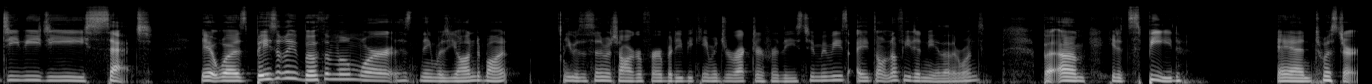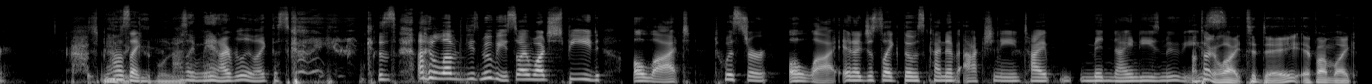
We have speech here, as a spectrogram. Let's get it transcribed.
DVD set. It was basically both of them were his name was Jan de Bont. He was a cinematographer, but he became a director for these two movies. I don't know if he did any of the other ones, but um, he did Speed and Twister. And I was like, I was like, man, I really like this guy because I loved these movies. So I watched Speed a lot, Twister a lot, and I just like those kind of actiony type mid '90s movies. I'm not gonna lie. Today, if I'm like,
